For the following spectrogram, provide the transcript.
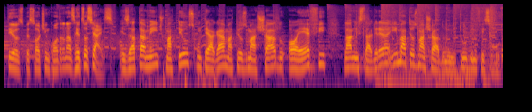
Matheus, o pessoal te encontra nas redes sociais. Exatamente, Matheus com TH, Matheus Machado OF, lá no Instagram e Matheus Machado no YouTube e no Facebook.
